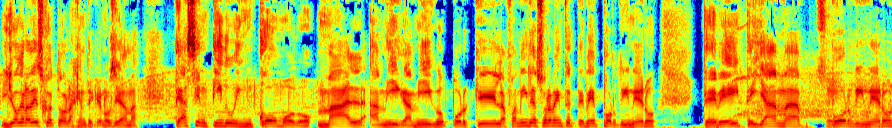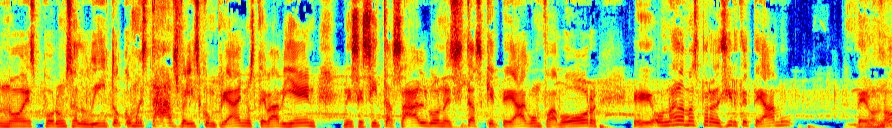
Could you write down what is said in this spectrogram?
y yo agradezco a toda la gente que nos llama. ¿Te has sentido incómodo, mal, amiga, amigo? Porque la familia solamente te ve por dinero, te ve y te llama por dinero, no es por un saludito. ¿Cómo estás? Feliz cumpleaños, ¿te va bien? ¿Necesitas algo? ¿Necesitas que te haga un favor? Eh, o nada más para decirte te amo. Pero no,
